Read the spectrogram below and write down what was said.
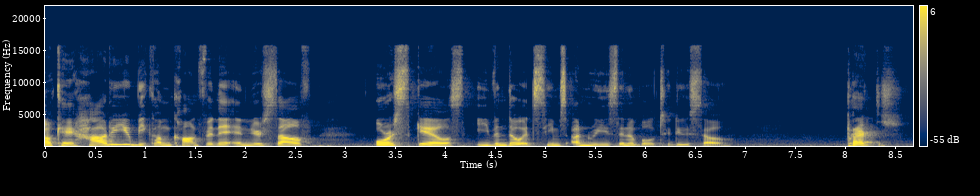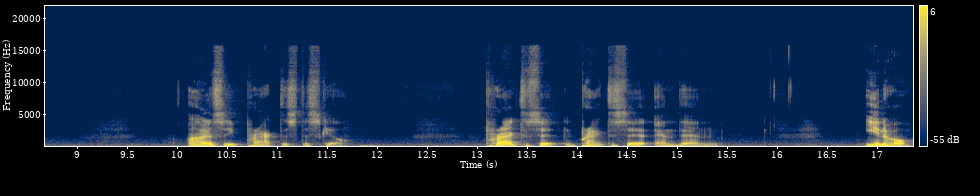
Okay, how do you become confident in yourself or skills even though it seems unreasonable to do so? Practice. Honestly, practice the skill. Practice it and practice it, and then, you know,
